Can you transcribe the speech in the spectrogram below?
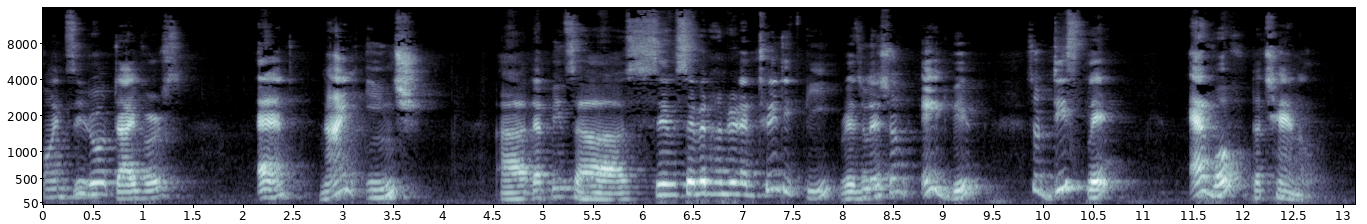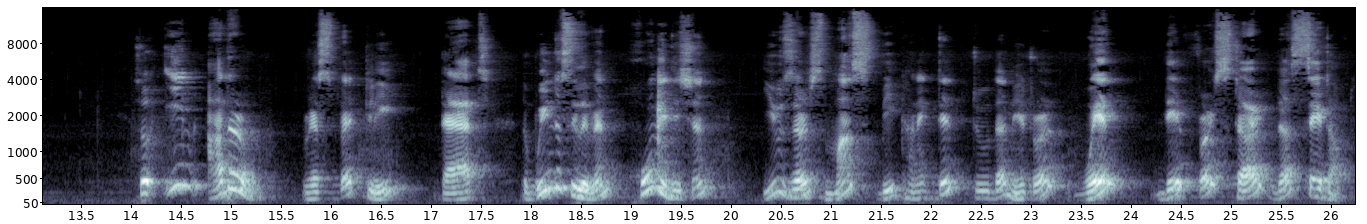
2.0 drivers and 9 inch uh, that means uh, 720p resolution 8 bit. So display above the channel. So in other respectly that the Windows 11 Home Edition users must be connected to the network when they first start the setup.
